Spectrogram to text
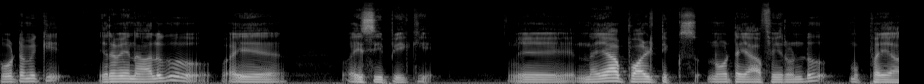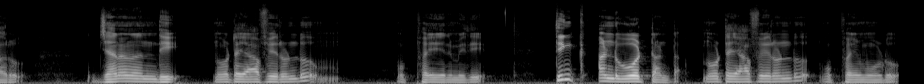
కూటమికి ఇరవై నాలుగు వై వైసీపీకి. నయా పాలిటిక్స్ నూట యాభై రెండు ముప్పై ఆరు. జననంది నూట యాభై రెండు ముప్పై ఎనిమిది. థింక్ అండ్ ఓట్ అంట నూట యాభై రెండు ముప్పై మూడు.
